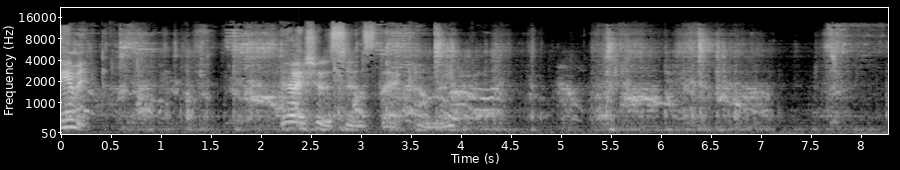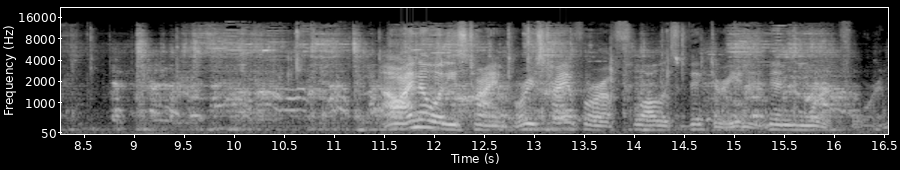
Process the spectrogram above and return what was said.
Damn it. And I should have sensed that coming. Oh, I know what he's trying for. He's trying for a flawless victory, and it didn't work for him.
